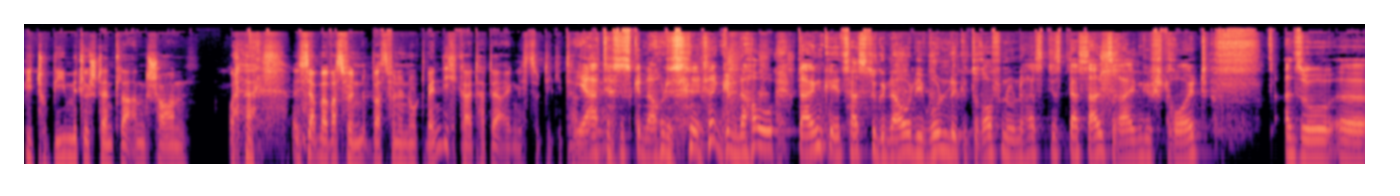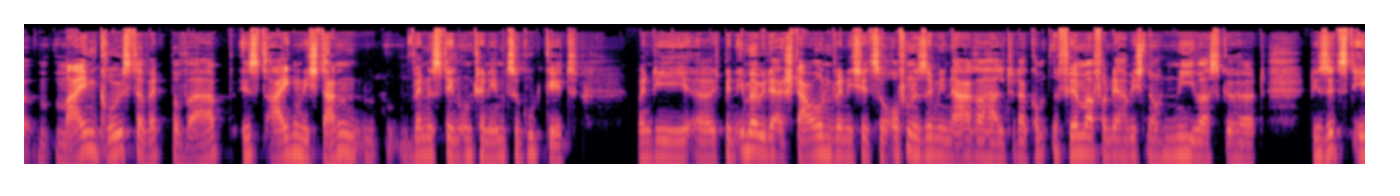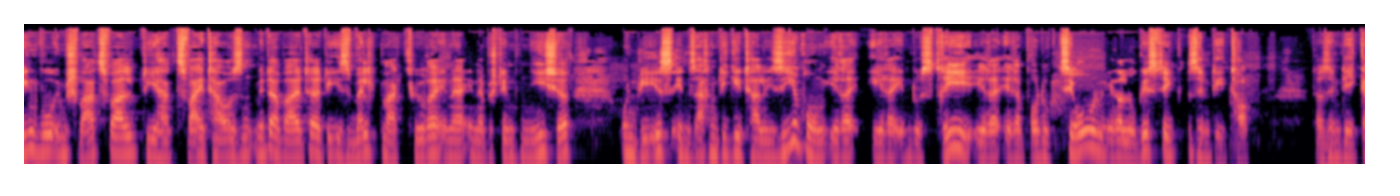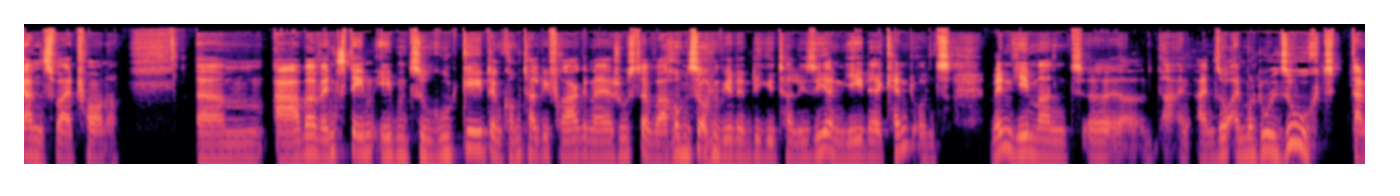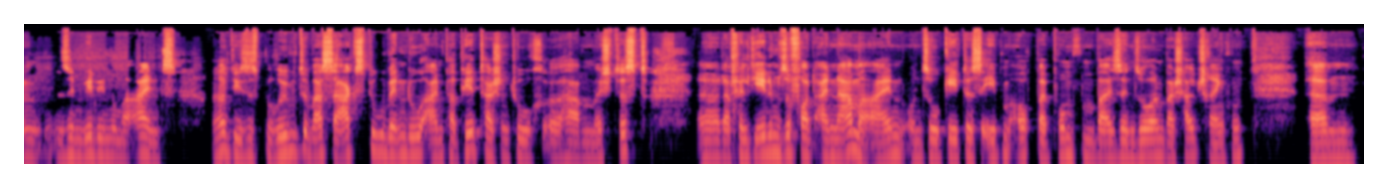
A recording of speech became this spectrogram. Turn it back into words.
B2B-Mittelständler anschauen? Oder ich sag mal, was für, was für eine Notwendigkeit hat er eigentlich zu digitalisieren? Ja, das ist genau das. genau, danke. Jetzt hast du genau die Wunde getroffen und hast das Salz reingestreut. Also äh, mein größter Wettbewerb ist eigentlich dann, wenn es den Unternehmen zu gut geht wenn die, äh, ich bin immer wieder erstaunt, wenn ich jetzt so offene Seminare halte, da kommt eine Firma, von der habe ich noch nie was gehört. Die sitzt irgendwo im Schwarzwald, die hat 2000 Mitarbeiter, die ist Weltmarktführer in einer, in einer bestimmten Nische und die ist in Sachen Digitalisierung ihrer, ihrer Industrie, ihrer, ihrer Produktion, ihrer Logistik, sind die top. Da sind die ganz weit vorne. Ähm, aber wenn es denen eben zu gut geht, dann kommt halt die Frage, naja, Schuster, warum sollen wir denn digitalisieren? Jeder kennt uns. Wenn jemand äh, ein, ein, so ein Modul sucht, dann sind wir die Nummer eins. Ja, dieses berühmte, was sagst du, wenn du ein Papiertaschentuch äh, haben möchtest? Äh, da fällt jedem sofort ein Name ein. Und so geht es eben auch bei Pumpen, bei Sensoren, bei Schaltschränken. Ähm,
